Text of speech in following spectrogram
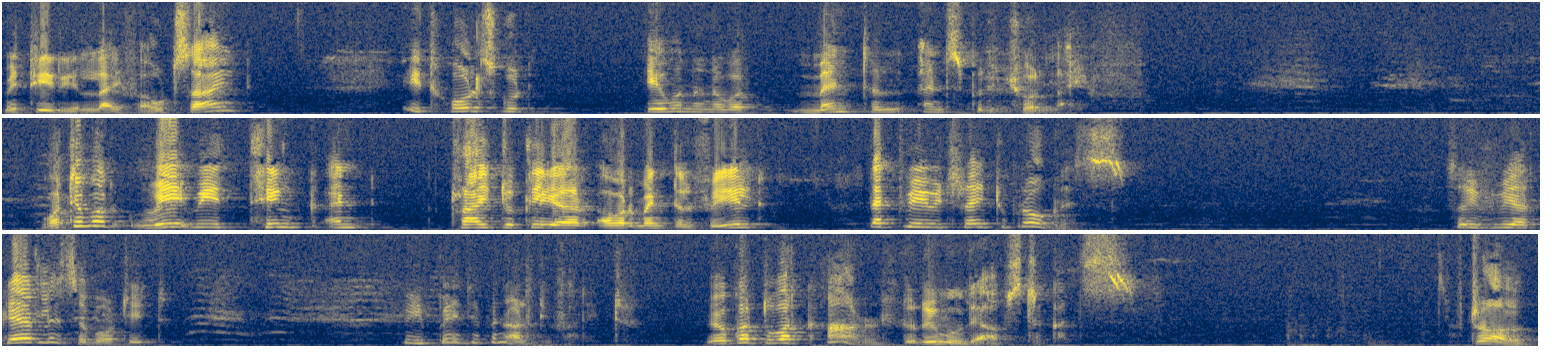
material life outside, it holds good even in our mental and spiritual life. Whatever way we think and try to clear our mental field, that way we try to progress. So if we are careless about it, we pay the penalty for it. We have got to work hard to remove the obstacles. After all,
